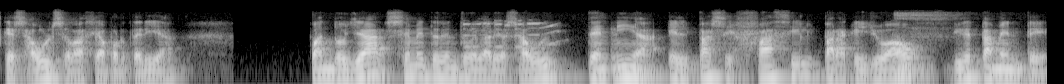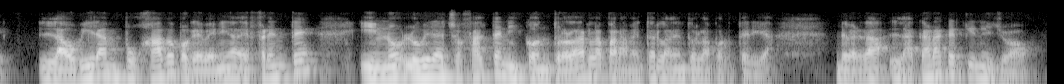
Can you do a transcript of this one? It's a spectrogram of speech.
que Saúl se va hacia portería, cuando ya se mete dentro del área Saúl, tenía el pase fácil para que Joao directamente la hubiera empujado porque venía de frente y no le hubiera hecho falta ni controlarla para meterla dentro de la portería. De verdad, la cara que tiene Joao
